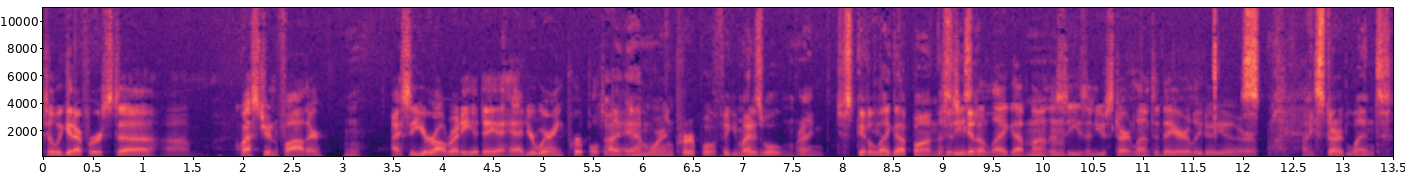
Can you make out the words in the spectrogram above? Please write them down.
Till we get our first uh, um, question, Father. I see you're already a day ahead. You're wearing purple today. I am wearing purple. I think you might as well right just get a leg up on the Just season. Just get a leg up on the Mhm. season. You start Lent a day early, do you? Or I start Lent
